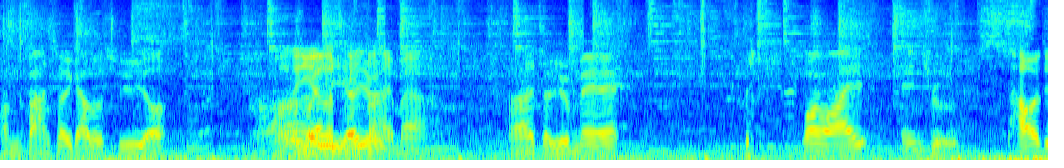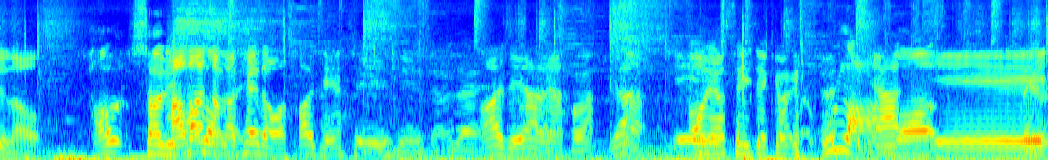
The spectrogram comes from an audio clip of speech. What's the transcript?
肯辦，所以搞到輸咗。我哋而家嘅而家要要係咩啊？啊就要咩 Y Y Andrew 跑一段路，跑上跑翻上落架車度，開始，開始啊！好啦，一，我有四隻腳，好難喎。二。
